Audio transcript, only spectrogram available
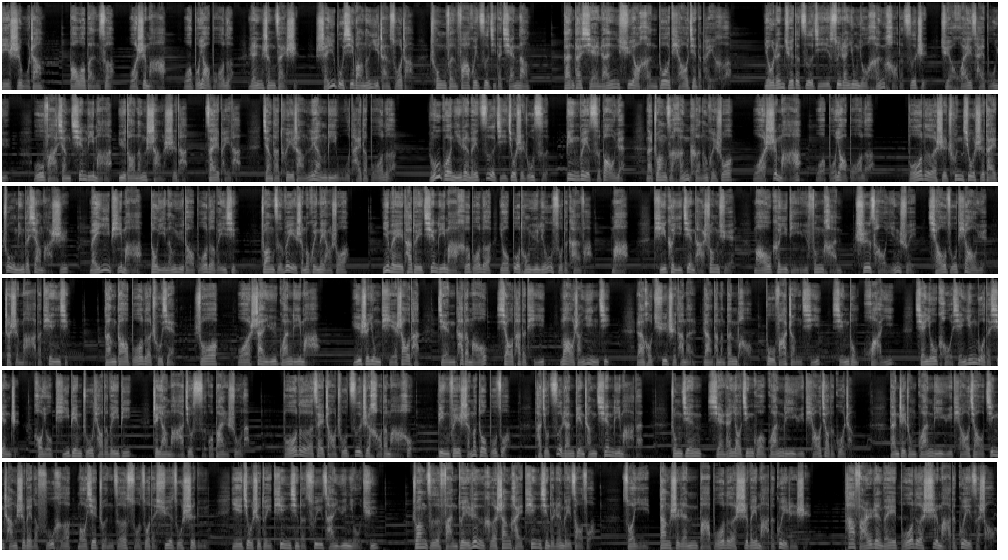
第十五章，保我本色。我是马，我不要伯乐。人生在世，谁不希望能一展所长，充分发挥自己的潜能？但他显然需要很多条件的配合。有人觉得自己虽然拥有很好的资质，却怀才不遇，无法像千里马遇到能赏识他、栽培他、将他推上亮丽舞台的伯乐。如果你认为自己就是如此，并为此抱怨，那庄子很可能会说：“我是马，我不要伯乐。”伯乐是春秋时代著名的相马师，每一匹马都以能遇到伯乐为幸。庄子为什么会那样说？因为他对千里马和伯乐有不同于流俗的看法。马蹄可以践踏霜雪，毛可以抵御风寒，吃草饮水。桥足跳跃，这是马的天性。等到伯乐出现，说：“我善于管理马。”于是用铁烧它，剪它的毛，削它的蹄，烙上印记，然后驱驰它们，让它们奔跑，步伐整齐，行动划一。前有口弦璎珞的限制，后有皮鞭竹条的威逼，这样马就死过半数了。伯乐在找出资质好的马后。并非什么都不做，他就自然变成千里马的。中间显然要经过管理与调教的过程，但这种管理与调教经常是为了符合某些准则所做的削足适履，也就是对天性的摧残与扭曲。庄子反对任何伤害天性的人为造作，所以当事人把伯乐视为马的贵人时。他反而认为伯乐是马的刽子手，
